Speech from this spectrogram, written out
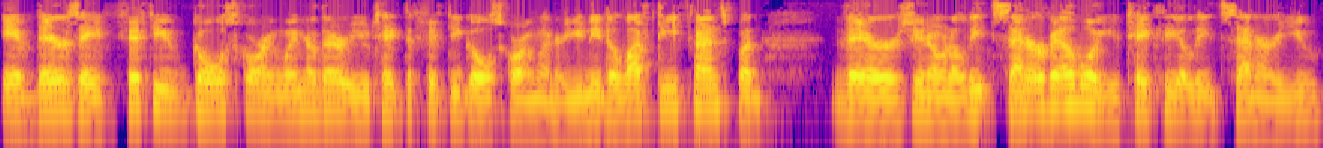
if there's a 50 goal scoring winger there, you take the 50 goal scoring winger. You need a left defense, but there's, you know, an elite center available, you take the elite center. You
